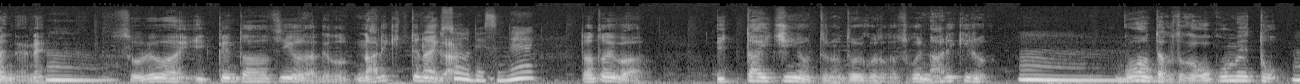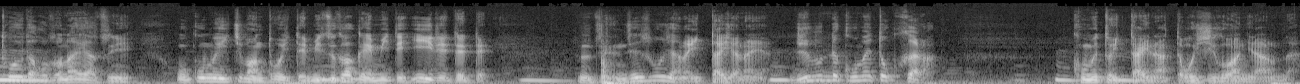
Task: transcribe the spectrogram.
えるんだよね、うん、それは一見正しいようだけどなりきってないから。そうですね。例えば一対一行っていうのはどういうことか。そこになりきる。ご飯炊く時お米と研いだことないやつにお米一番溶いて水加減見て火入れてって、全然そうじゃない一体じゃないや、自分で米溶くから、米と一体になって美味しいご飯になるんだ、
